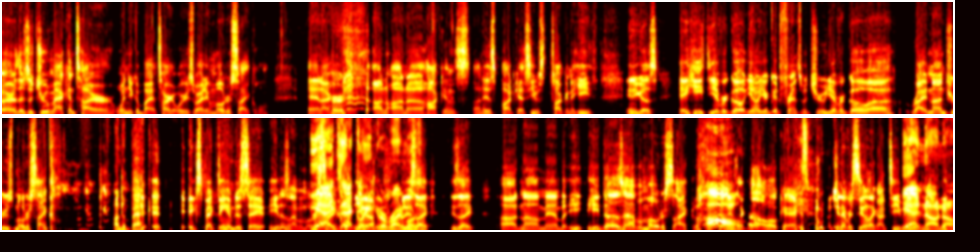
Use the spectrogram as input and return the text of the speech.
or there's a Drew McIntyre when you could buy at Target where he's riding a motorcycle, and I heard on on uh, Hawkins on his podcast he was talking to Heath, and he goes, "Hey Heath, you ever go? You know, you're good friends with Drew. You ever go uh, riding on Drew's motorcycle?" On the back. It, expecting him to say he doesn't have a motorcycle. Yeah, exactly. You know? You don't ride a But he's motorcycle. like, he's like, uh, no, man, but he he does have a motorcycle. Oh. he's like, oh, okay, but you never seen it like on TV. Yeah, no, no.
